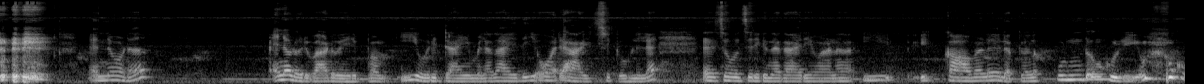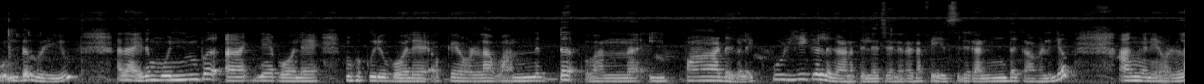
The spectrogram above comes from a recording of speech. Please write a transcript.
എന്നോട് എന്നോട് ഒരുപാട് പേര് ഇപ്പം ഈ ഒരു ടൈമിൽ അതായത് ഈ ഒരാഴ്ചക്കുള്ളിൽ ചോദിച്ചിരിക്കുന്ന കാര്യമാണ്. ഈ ഈ കവളയിലൊക്കെയുള്ള കുണ്ടും കുഴിയും കുണ്ടും കുഴിയും അതായത് മുൻപ് ആജ്ഞ പോലെ മുഖക്കുരു പോലെ ഒക്കെയുള്ള വന്നിട്ട് വന്ന ഈ പാടുകൾ കുഴികൾ കാണത്തില്ല ചിലരുടെ ഫേസിൽ രണ്ട് കവളിലും അങ്ങനെയുള്ള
